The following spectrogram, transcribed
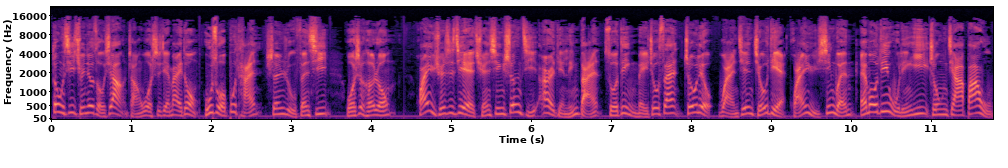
洞悉全球走向，掌握世界脉动，无所不谈，深入分析。我是何荣。寰宇全世界全新升级二点零版，锁定每周三、周六晚间九点，寰宇新闻 MOD 五零一中加八五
